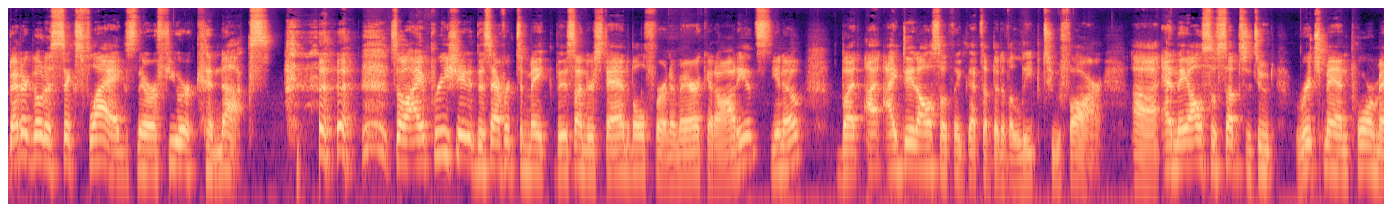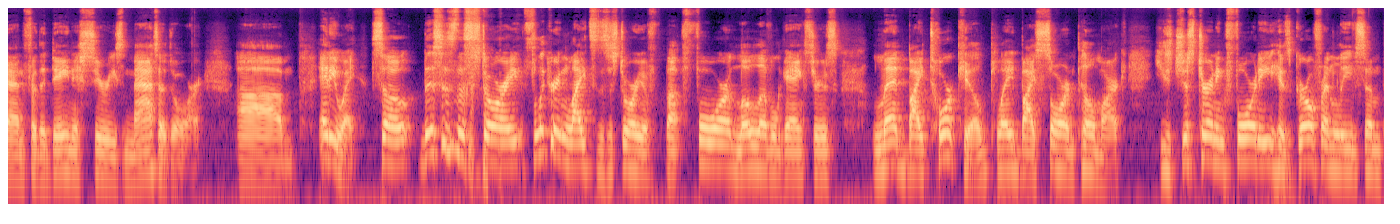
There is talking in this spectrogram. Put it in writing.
"Better go to Six Flags. There are fewer Canucks." so I appreciated this effort to make this understandable for an American audience, you know, but I, I did also think that's a bit of a leap too far. Uh, and they also substitute Rich Man, Poor Man for the Danish series Matador. Um, anyway, so this is the story. Flickering Lights is a story of about four low level gangsters led by Torkild, played by Soren Pilmark. He's just turning 40, his girlfriend leaves him,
